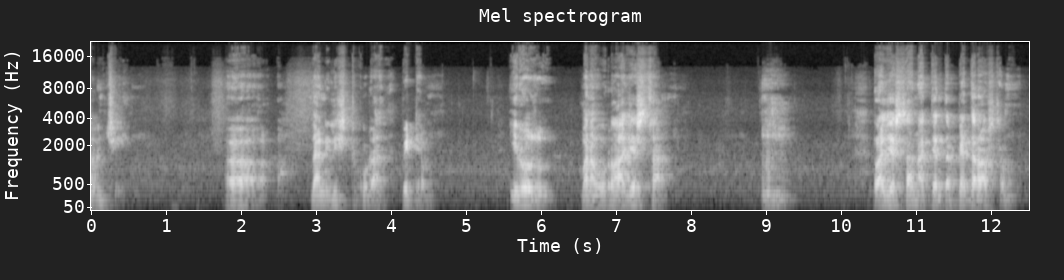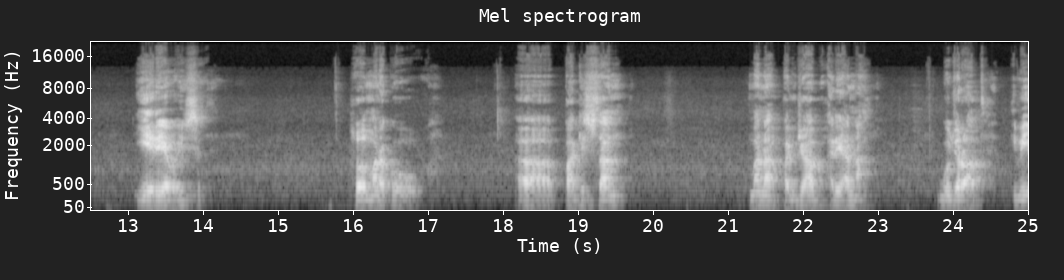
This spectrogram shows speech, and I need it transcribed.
గురించి దాని లిస్ట్ కూడా పెట్టాము ఈరోజు మనం రాజస్థాన్ రాజస్థాన్ అత్యంత పెద్ద రాష్ట్రం ఏరియా వైస్ సో మనకు పాకిస్తాన్ మన పంజాబ్ హర్యానా గుజరాత్ ఇవి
